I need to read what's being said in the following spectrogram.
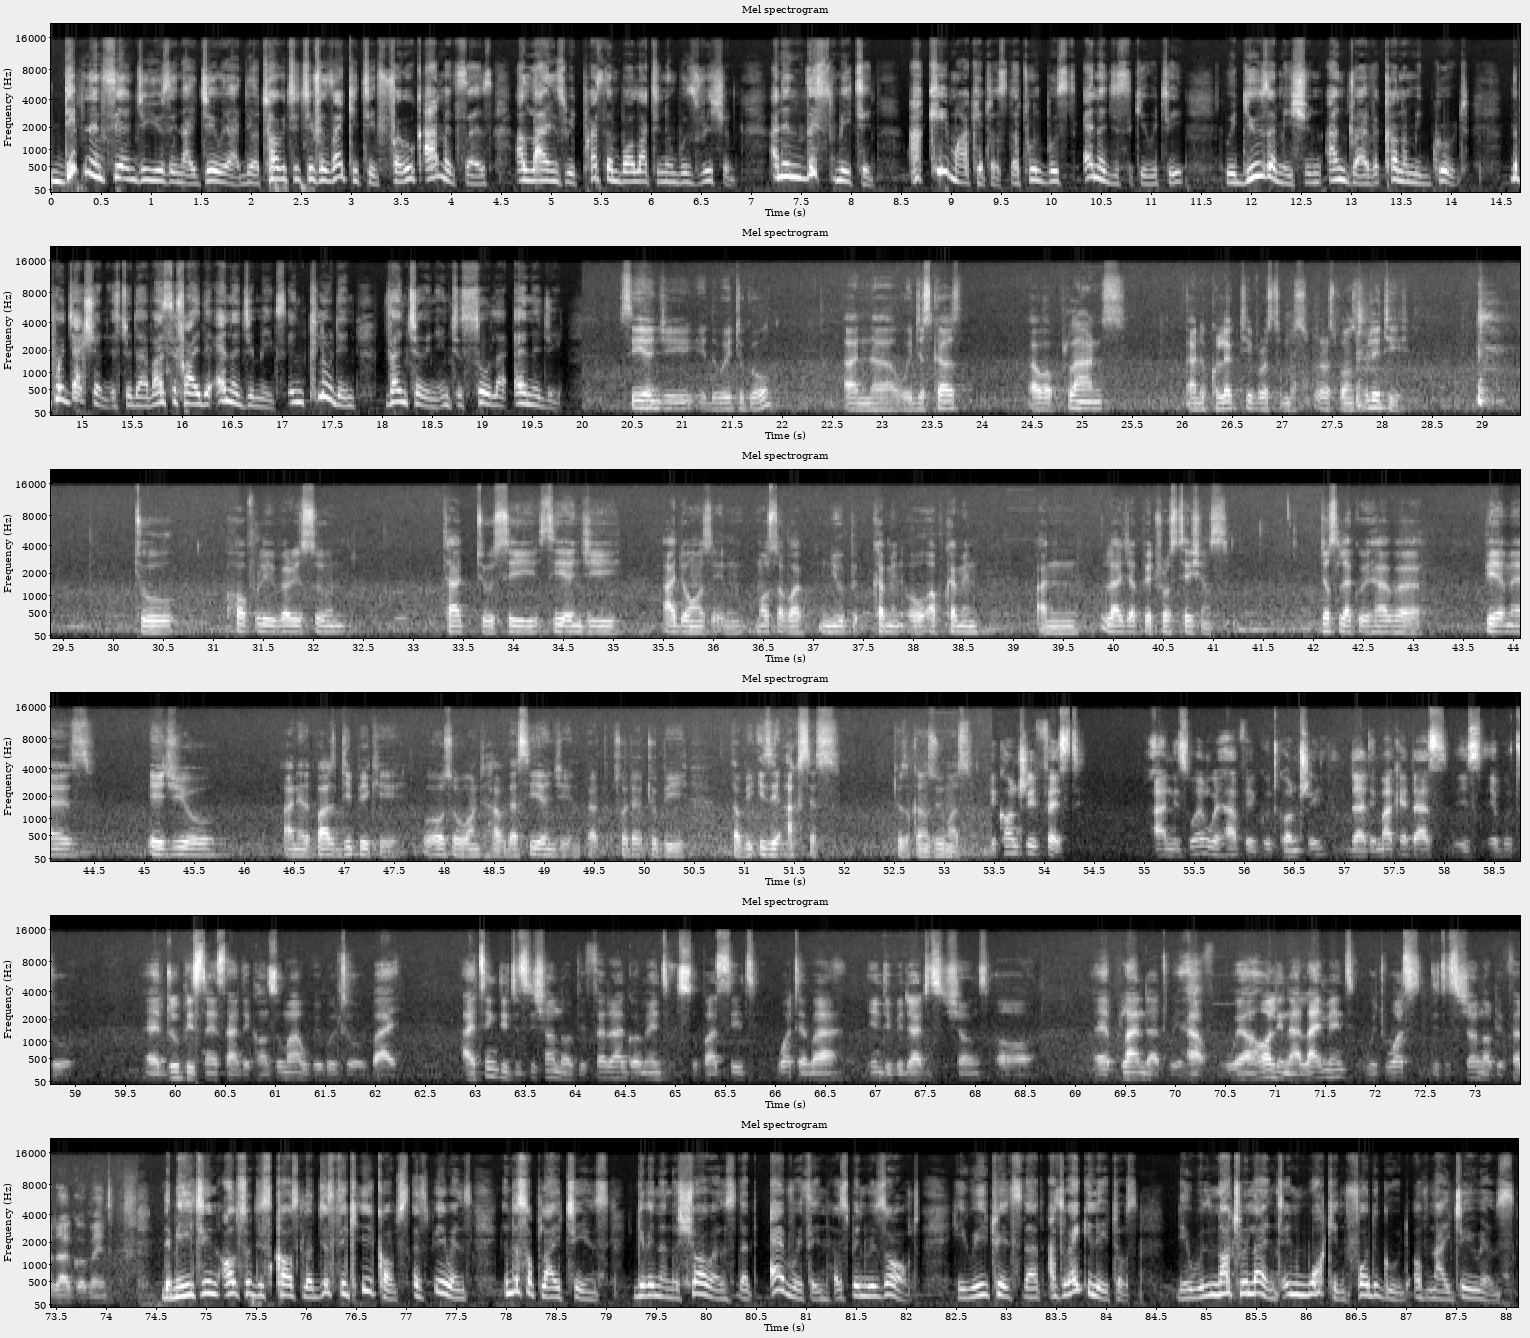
Deepening CNG in Nigeria, the authority chief executive Farouk Ahmed says aligns with President Bola Tinubu's vision. And in this meeting are key marketers that will boost energy security, reduce emission and drive economic growth. The projection is to diversify the energy mix, including venturing into solar energy. CNG is the way to go, and uh, we discussed our plans and the collective responsibility to hopefully very soon start to see CNG add-ons in most of our new coming or upcoming and larger petrol stations. Just like we have uh, PMS, AGO, and in the past DPK, we also want to have the CNG in petrol so that to be there be easy access to the consumers. The country first, and it's when we have a good country that the marketers is able to uh, do business and the consumer will be able to buy. I think the decision of the federal government supersedes whatever individual decisions or uh, plan that we have. We are all in alignment with what's the decision of the federal government. The meeting also discussed logistic hiccups experienced in the supply chains, giving an assurance that everything has been resolved. He reiterates that as regulators, they will not relent in working for the good of Nigerians.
